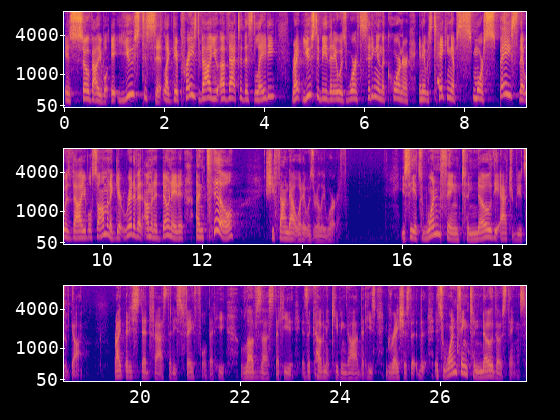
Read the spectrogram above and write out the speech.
is so valuable. It used to sit, like the appraised value of that to this lady, right, used to be that it was worth sitting in the corner and it was taking up more space that was valuable. So, I'm going to get rid of it, I'm going to donate it until she found out what it was really worth. You see, it's one thing to know the attributes of God right? That he's steadfast, that he's faithful, that he loves us, that he is a covenant keeping God, that he's gracious. That, it's one thing to know those things.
